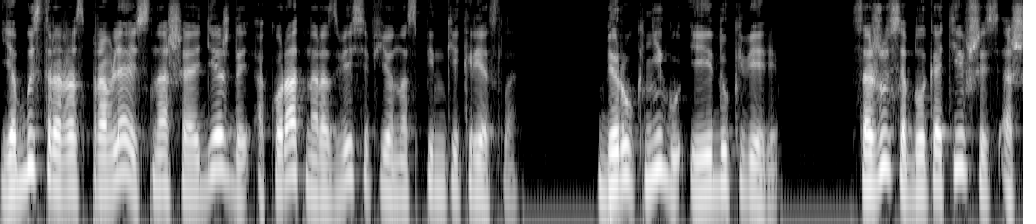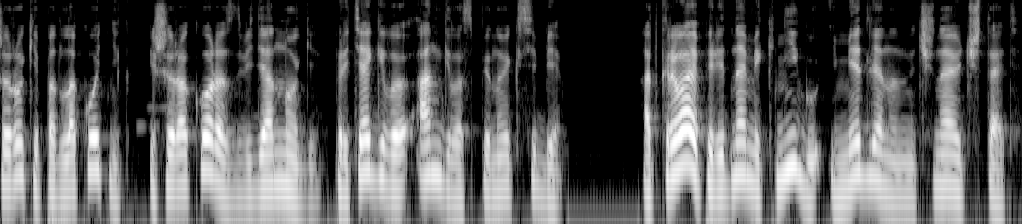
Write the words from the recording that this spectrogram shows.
Я быстро расправляюсь с нашей одеждой, аккуратно развесив ее на спинке кресла. Беру книгу и иду к Вере. Сажусь, облокотившись о широкий подлокотник и широко раздведя ноги, притягиваю ангела спиной к себе. Открываю перед нами книгу и медленно начинаю читать.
